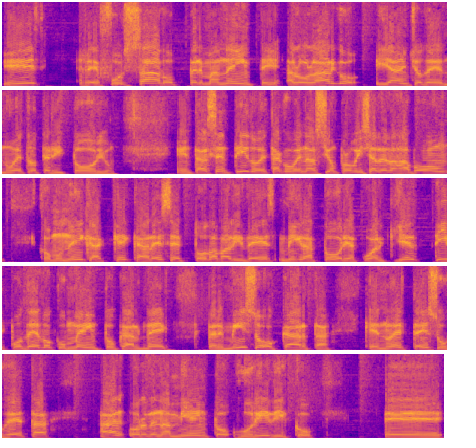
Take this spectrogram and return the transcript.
es reforzado permanente a lo largo y ancho de nuestro territorio. En tal sentido, esta gobernación provincial de Dajabón comunica que carece toda validez migratoria cualquier tipo de documento, carnet, permiso o carta que no estén sujeta al ordenamiento jurídico eh,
